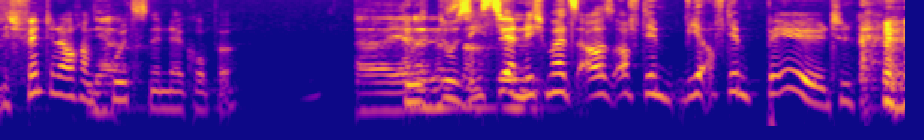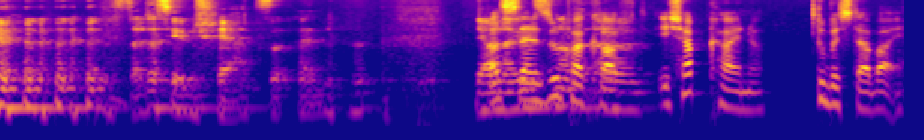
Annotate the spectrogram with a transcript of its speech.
Ich finde den auch am Ja. coolsten in der Gruppe. äh, ja, du du siehst ja nicht mal aus auf dem, wie auf dem Bild. Soll das hier ein Scherz? Ja, Was ist deine gibt's noch, Superkraft? ähm, ich habe keine. Du bist dabei.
